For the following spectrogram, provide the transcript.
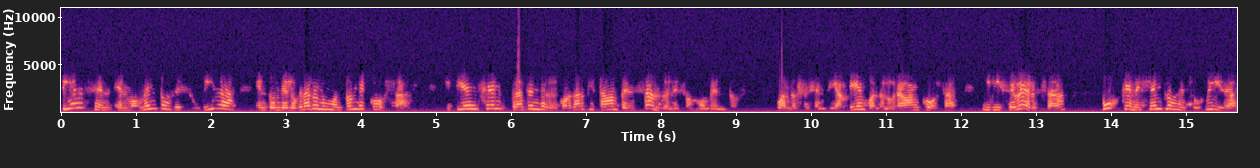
Piensen en momentos de su vida en donde lograron un montón de cosas y piensen, traten de recordar que estaban pensando en esos momentos, cuando se sentían bien, cuando lograban cosas, y viceversa, busquen ejemplos en sus vidas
